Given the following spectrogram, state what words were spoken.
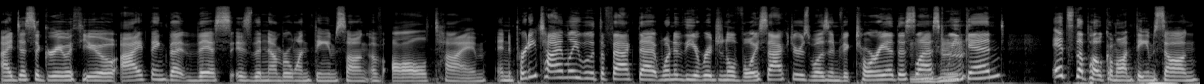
I disagree with you. I think that this is the number one theme song of all time. And pretty timely with the fact that one of the original voice actors was in Victoria this last mm-hmm. weekend. It's the Pokemon theme song.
